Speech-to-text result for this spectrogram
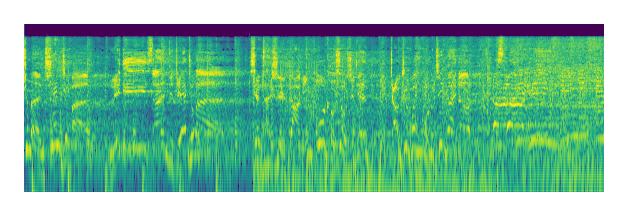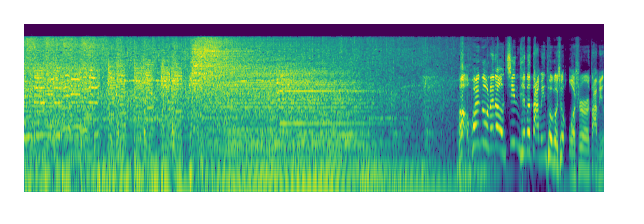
士们、先生们，Ladies and Gentlemen，现在是大明脱口秀时间，掌声欢迎我们敬爱的大明！好，欢迎各位来到今天的大明脱口秀，我是大明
